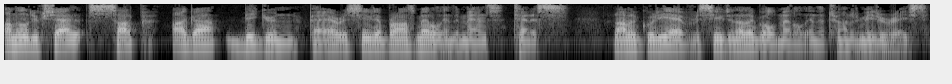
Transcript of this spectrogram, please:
Anıl Yüksel, Sarp Aga Bigün pair received a bronze medal in the men's tennis. Ramil Guliyev received another gold medal in the 200 meter race.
